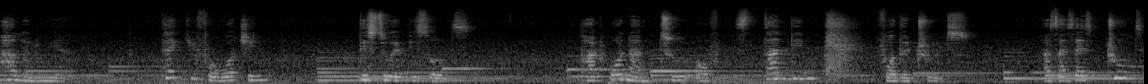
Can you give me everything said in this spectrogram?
Hallelujah. Thank you for watching these two episodes, part one and two of Standing for the Truth. As I said, truth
